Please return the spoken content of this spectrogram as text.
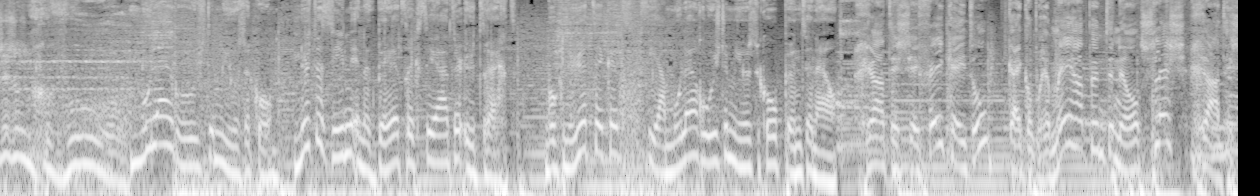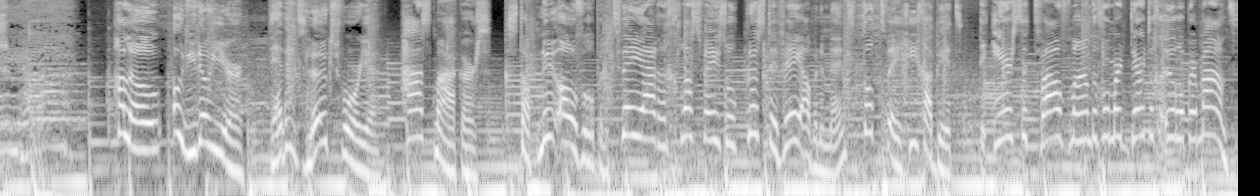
is een gevoel. Moulin Rouge de Musical. Nu te zien in het Beatrix Theater Utrecht. Boek nu je ticket via moulinrougethemusical.nl Gratis cv-ketel? Kijk op remeha.nl slash gratis. Hallo, Odido hier. We hebben iets leuks voor je. Stap nu over op een tweejarig glasvezel plus tv-abonnement tot 2 gigabit. De eerste 12 maanden voor maar 30 euro per maand.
